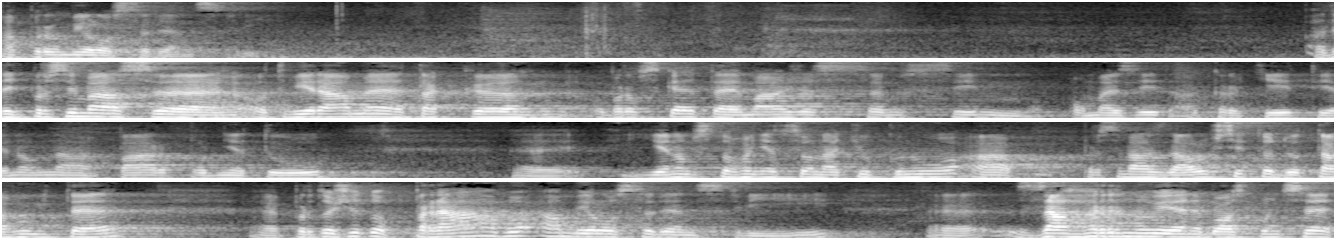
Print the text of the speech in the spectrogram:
a pro milosrdenství. A teď prosím vás, eh, otvíráme tak eh, obrovské téma, že se musím omezit a krotit jenom na pár podnětů. Eh, jenom z toho něco naťuknu a prosím vás, dál už si to dotahujte, protože to právo a milosedenství zahrnuje, nebo aspoň se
